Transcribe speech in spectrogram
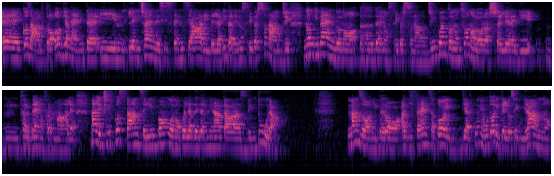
Eh, cos'altro? Ovviamente i, le vicende esistenziali della vita dei nostri personaggi non dipendono eh, dai nostri personaggi, in quanto non sono loro a scegliere di mh, mm, far bene o far male, ma le circostanze gli impongono quella determinata sventura, Manzoni però, a differenza poi di alcuni autori che lo seguiranno,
